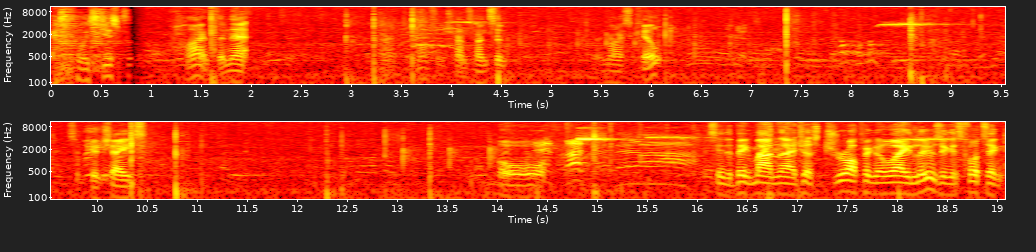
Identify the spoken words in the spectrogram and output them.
was just high into the net. Martin Chance Hansen, a nice kill. It's a good chase. Oh. See the big man there just dropping away, losing his footing.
